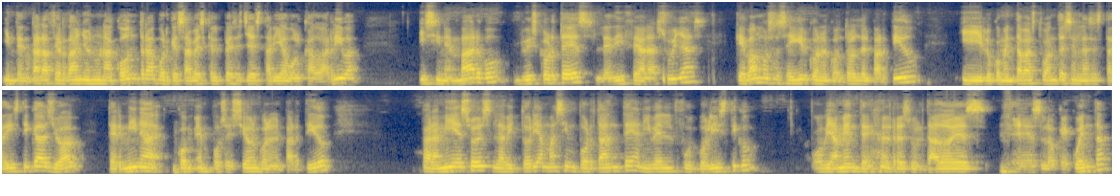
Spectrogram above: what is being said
intentar hacer daño en una contra porque sabes que el PSG estaría volcado arriba. Y sin embargo, Luis Cortés le dice a las suyas que vamos a seguir con el control del partido y lo comentabas tú antes en las estadísticas, Joab termina en posesión con el partido. Para mí eso es la victoria más importante a nivel futbolístico. Obviamente el resultado es, es lo que cuenta,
